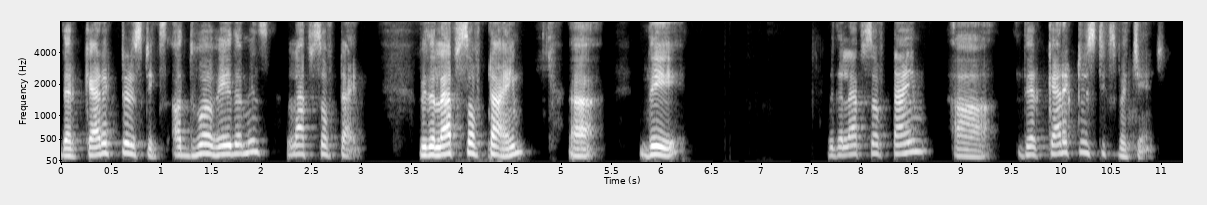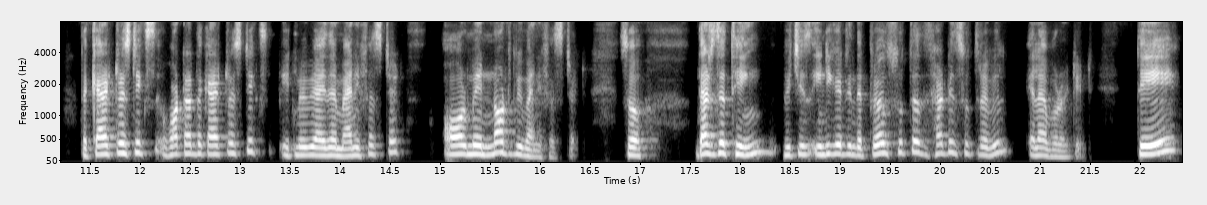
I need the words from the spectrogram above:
their characteristics, adhva bheda means lapse of time. With the lapse of time, uh, they, with the lapse of time, uh, their characteristics may change. The characteristics, what are the characteristics? It may be either manifested or may not be manifested. So that's the thing which is indicated in the 12th sutra. The 13th sutra will elaborate it. Te,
